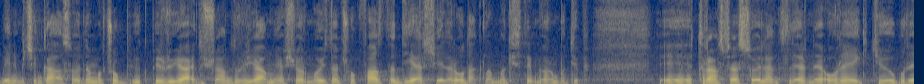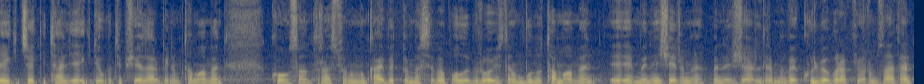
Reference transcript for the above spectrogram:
benim için Galatasaray oynamak çok büyük bir rüyaydı. Şu anda rüyamı yaşıyorum. O yüzden çok fazla diğer şeylere odaklanmak istemiyorum. Bu tip e, transfer söylentilerine oraya gidiyor, buraya gidecek, İtalya'ya gidiyor. Bu tip şeyler benim tamamen konsantrasyonumun kaybetmeme sebep olabilir. O yüzden bunu tamamen e, menajerime, menajerlerime ve kulübe bırakıyorum. Zaten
